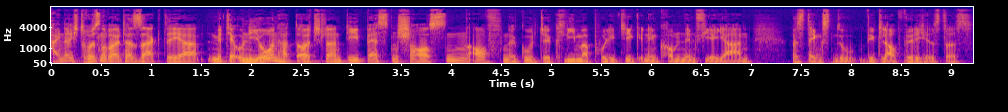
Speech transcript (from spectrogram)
Heinrich Drösenreuter sagte ja, mit der Union hat Deutschland die besten Chancen auf eine gute Klimapolitik in den kommenden vier Jahren. Was denkst du, wie glaubwürdig ist das?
